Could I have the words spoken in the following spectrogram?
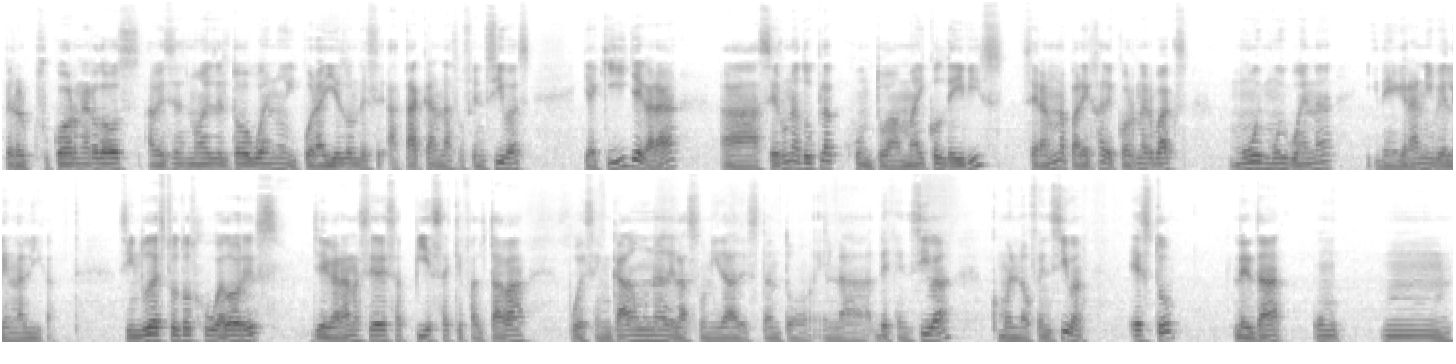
pero su corner 2 a veces no es del todo bueno y por ahí es donde se atacan las ofensivas. Y aquí llegará a ser una dupla junto a Michael Davis. Serán una pareja de cornerbacks muy muy buena y de gran nivel en la liga. Sin duda estos dos jugadores llegarán a ser esa pieza que faltaba pues en cada una de las unidades, tanto en la defensiva como en la ofensiva. Esto les da un, un,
